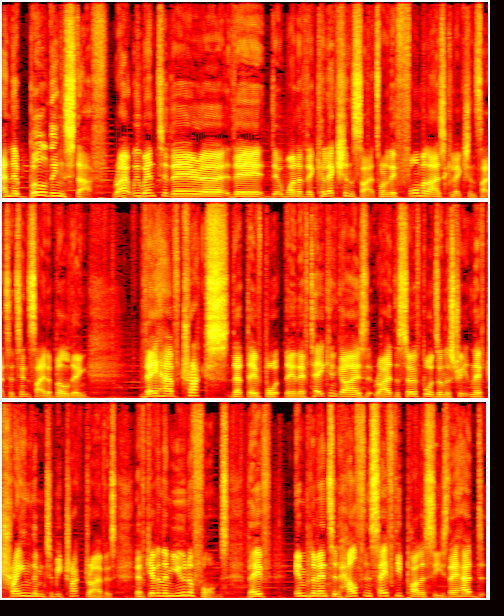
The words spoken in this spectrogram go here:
and they're building stuff. Right? We went to their, uh, their, their one of the collection sites, one of their formalized collection sites. It's inside a building. They have trucks that they've bought there. They've taken guys that ride the surfboards on the street and they've trained them to be truck drivers. They've given them uniforms. They've implemented health and safety policies. They had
